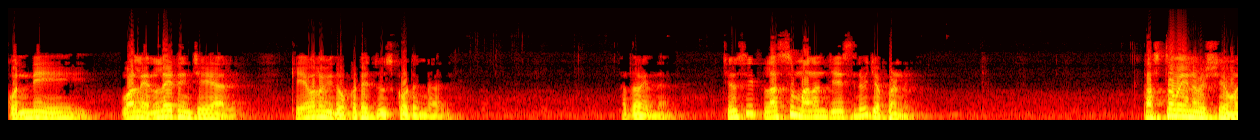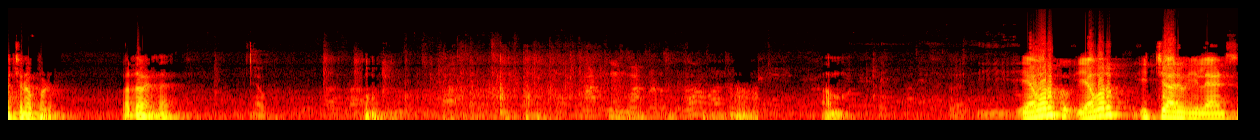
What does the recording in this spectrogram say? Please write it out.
కొన్ని వాళ్ళని ఎన్లైటన్ చేయాలి. కేవలం ఇది ఒక్కటే చూసుకోవటం కాదు. అర్థమైందా? చూసి ప్లస్ మనం చేసినవి చెప్పండి. కష్టమైన విషయం వచ్చినప్పుడు. అర్థమైందా? అమ్- ఎవరు ఎవరు ఇచ్చారు ఈ ల్యాండ్స్?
